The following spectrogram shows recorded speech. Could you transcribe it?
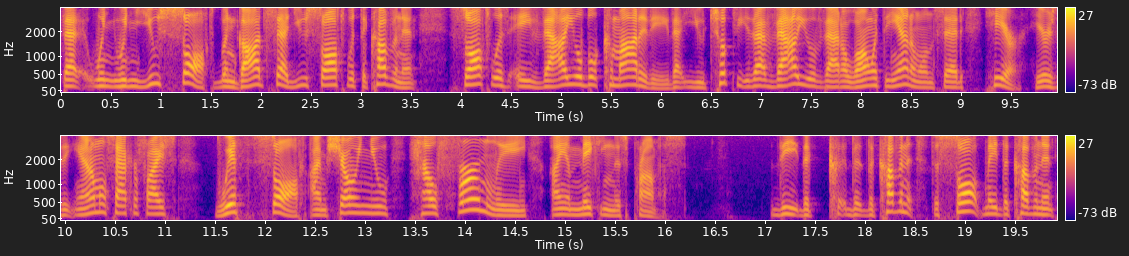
that when when you salt, when God said you salt with the covenant, salt was a valuable commodity that you took the, that value of that along with the animal and said, "Here, here's the animal sacrifice with salt. I'm showing you how firmly I am making this promise." The the the, the covenant, the salt made the covenant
